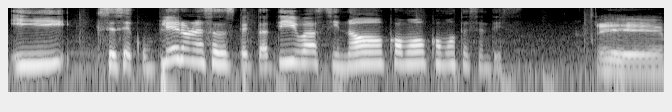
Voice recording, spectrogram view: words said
Y si se cumplieron esas expectativas, si no, ¿cómo, cómo te sentís? Eh,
